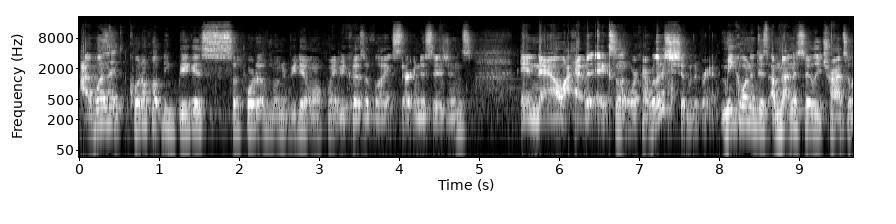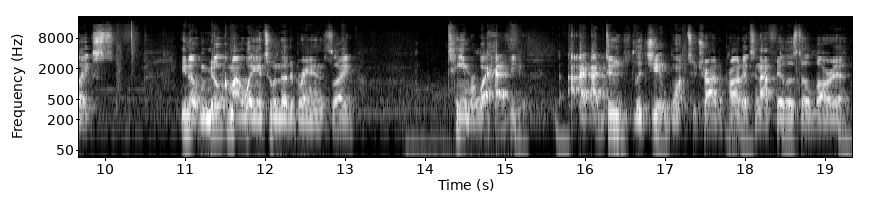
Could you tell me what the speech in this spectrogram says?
I wasn't quote unquote the biggest supporter of Lunar Beauty at one point because of like certain decisions and now I have an excellent working relationship with the brand. Me going to this, I'm not necessarily trying to like, you know, milk my way into another brand's like team or what have you. I, I, do legit want to try the products and I feel as though Laura,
